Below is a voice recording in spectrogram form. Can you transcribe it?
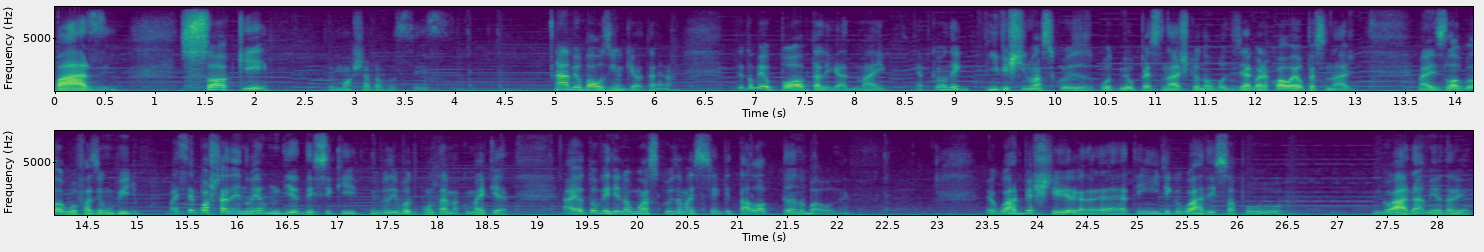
base. Só que. Vou mostrar pra vocês. Ah, meu baúzinho aqui, ó, tá vendo? Eu tô meio pobre, tá ligado? Mas é porque eu andei investindo umas coisas com o meu personagem, que eu não vou dizer agora qual é o personagem. Mas logo logo vou fazer um vídeo. Vai ser postado no mesmo dia desse aqui. E vou te contar como é que é. Aí eu tô vendendo algumas coisas, mas sempre tá lotando o baú, né? Eu guardo besteira, galera. É, tem item que eu guardei só por guardar mesmo, tá ligado?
